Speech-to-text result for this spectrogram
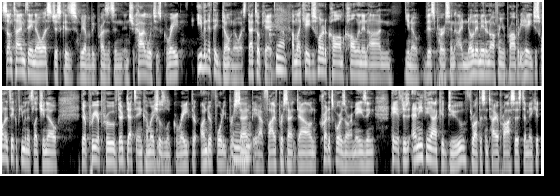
Sometimes they know us just because we have a big presence in, in Chicago, which is great. Even if they don't know us, that's okay. Yeah. I'm like, hey, just wanted to call. I'm calling in on you know this person. I know they made an offer on your property. Hey, just wanted to take a few minutes to let you know they're pre-approved. Their debt to income ratios look great. They're under 40%. Mm-hmm. They have 5% down. Credit scores are amazing. Hey, if there's anything I could do throughout this entire process to make it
